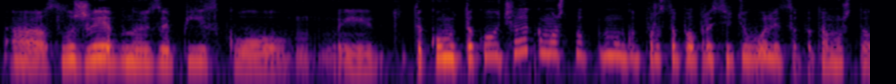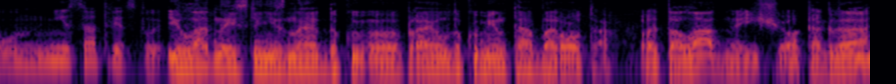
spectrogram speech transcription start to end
а, служебную записку. И такому, такого человека может, могут просто попросить уволиться, потому что он не соответствует. И ладно, если не знают доку- э, правил документа оборота. Это ладно еще. А когда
